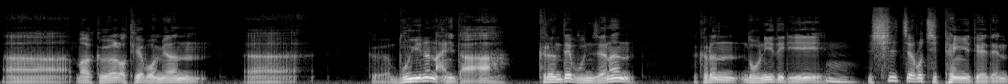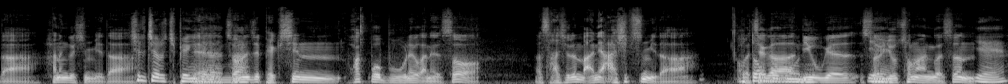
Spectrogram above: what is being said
아뭐 그걸 어떻게 보면 어그 무의는 아니다. 그런데 문제는 그런 논의들이 음. 실제로 집행이 돼야 된다 하는 것입니다. 실제로 집행이 예, 돼야 된다. 저는 이제 백신 확보 부분에 관해서 사실은 많이 아쉽습니다. 제가 부분이? 미국에서 예. 요청한 것은 예.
